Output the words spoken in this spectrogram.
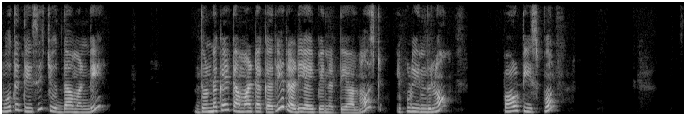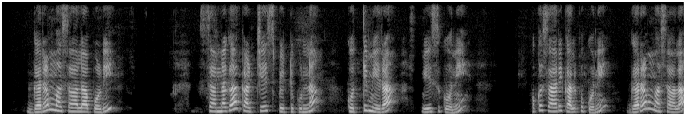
మూత తీసి చూద్దామండి. దొండకాయ టమాటా కర్రీ రెడీ అయిపోయినట్టే ఆల్మోస్ట్. ఇప్పుడు ఇందులో పావు టీ స్పూన్ గరం మసాలా పొడి సన్నగా కట్ చేసి పెట్టుకున్న కొత్తిమీర వేసుకొని ఒకసారి కలుపుకొని గరం మసాలా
